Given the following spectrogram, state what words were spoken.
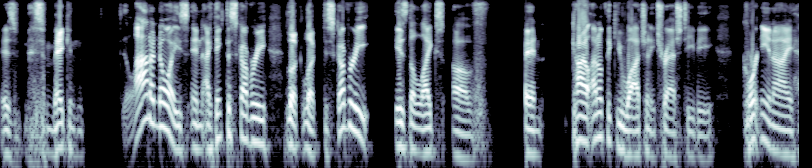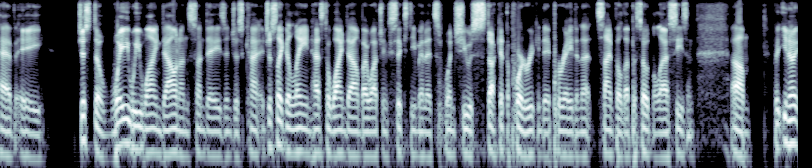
is, is making a lot of noise, and I think Discovery. Look, look, Discovery is the likes of, and Kyle. I don't think you watch any trash TV. Courtney and I have a just the way we wind down on Sundays and just kind of just like Elaine has to wind down by watching 60 Minutes when she was stuck at the Puerto Rican Day Parade in that Seinfeld episode in the last season. Um, but you know,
